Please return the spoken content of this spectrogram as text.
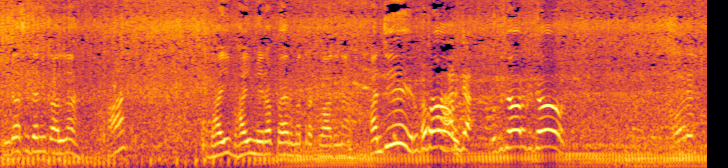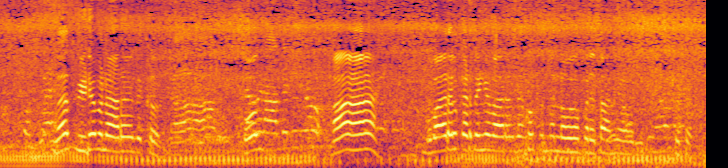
सीधा सीधा निकालना। है? भाई भाई मेरा पैर मत रखवा देना। हाँ जी रुक जाओ। रुक जाओ रुक जाओ। बस वीडियो बना रहे हैं देखो। खोल। हाँ हाँ। वायरल कर देंगे वायरल। देखो कितने लोगों को परेशानियाँ हो रही है।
